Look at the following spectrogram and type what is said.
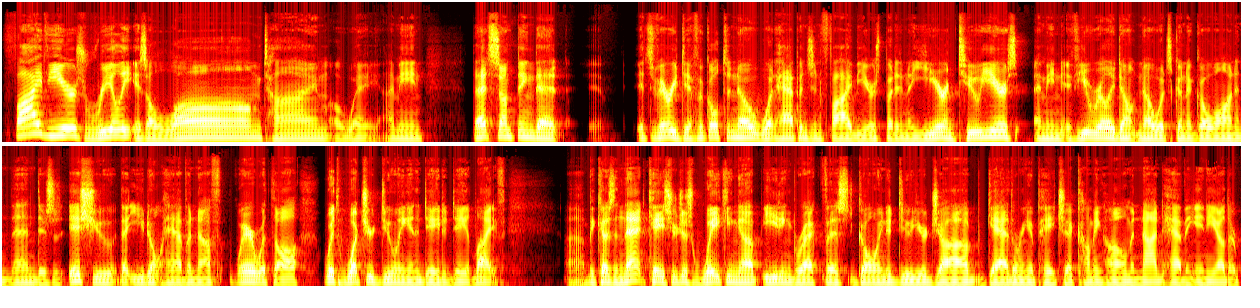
Five years really is a long time away. I mean, that's something that eh, it's very difficult to know what happens in five years, but in a year and two years, I mean, if you really don't know what's going to go on, and then there's an issue that you don't have enough wherewithal with what you're doing in a day to day life. Uh, because in that case, you're just waking up, eating breakfast, going to do your job, gathering a paycheck, coming home, and not having any other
